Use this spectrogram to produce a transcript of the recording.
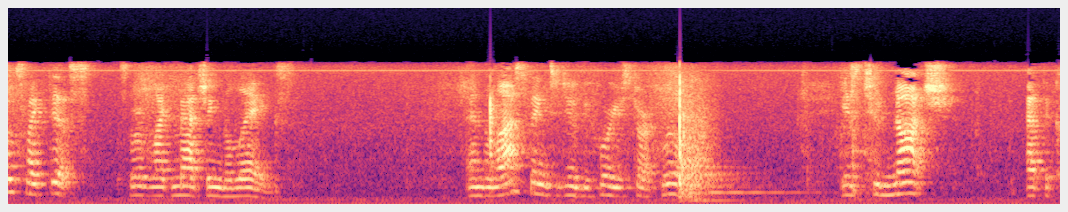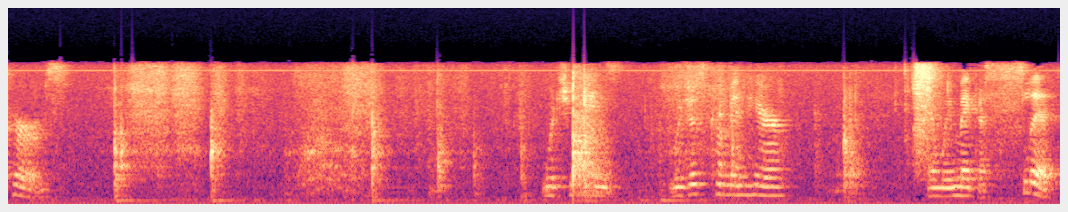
Looks like this, sort of like matching the legs. And the last thing to do before you start gluing is to notch at the curves. Which means we just come in here and we make a slit.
